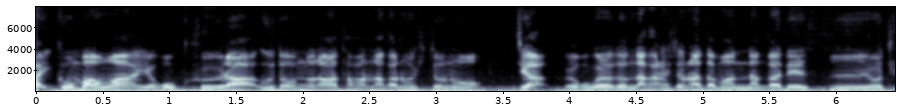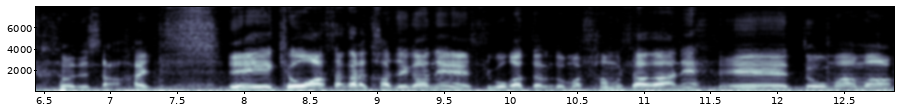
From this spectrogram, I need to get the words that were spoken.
はいこんばんは。横倉うどんの頭の中の人の違う横倉うどんの中の人の頭の中です。お疲れ様でした。はい。えー、今日朝から風がねすごかったのとまあ寒さがねえー、っとまあまあ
